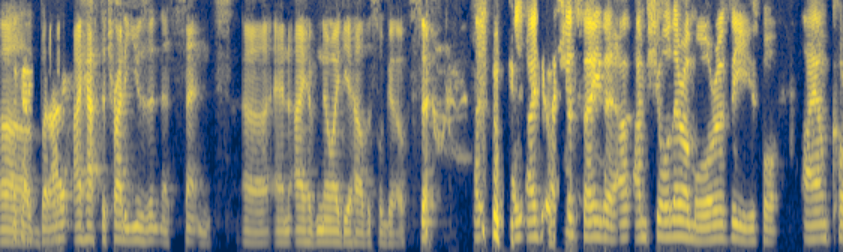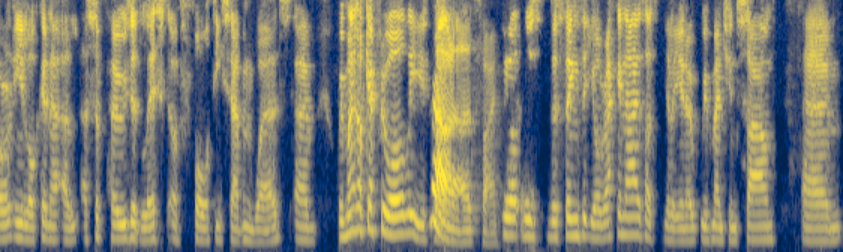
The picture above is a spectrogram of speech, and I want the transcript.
Uh, okay. But I, I have to try to use it in a sentence, uh, and I have no idea how this will go. So, I, I, I, should say that I, am sure there are more of these, but I am currently looking at a, a supposed list of 47 words. Um, we might not get through all these. No, no, that's fine. You know, there's, there's things that you'll recognize. As, you know, we've mentioned sound. Um,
